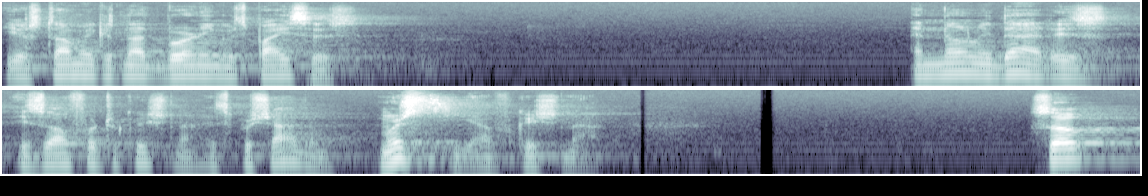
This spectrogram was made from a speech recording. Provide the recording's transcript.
Your stomach is not burning with spices. And not only that, is is offered to Krishna, it's prasadam, mercy of Krishna. So,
